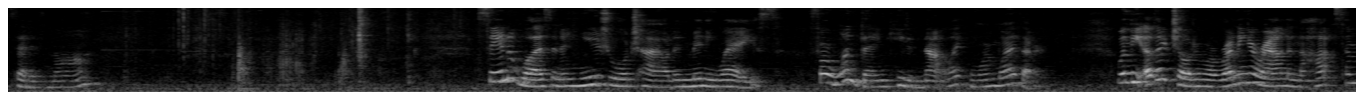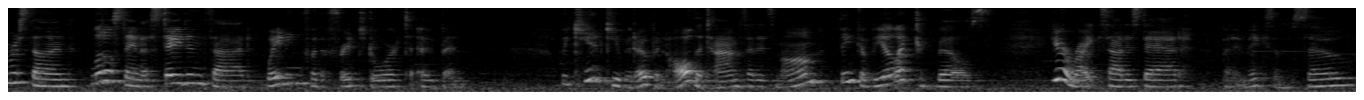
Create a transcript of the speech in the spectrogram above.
said his mom. Santa was an unusual child in many ways. For one thing, he did not like warm weather. When the other children were running around in the hot summer sun, little Santa stayed inside, waiting for the fridge door to open. We can't keep it open all the time, said his mom. Think of the electric bills. You're right, sighed his dad, but it makes him so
